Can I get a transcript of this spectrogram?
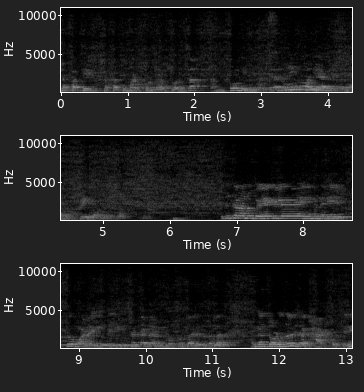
ಚಪಾತಿ ಚಪಾತಿ ಮಾಡ್ಕೊಂಡ್ರು ಅಂತ ಅಂದ್ಕೊಂಡಿದ್ದೀನಿ ಪಲ್ಯ ಫ್ರೀ ಆಗಬೇಕು ಇದಕ್ಕೆ ನಾನು ಬೇಳೆ ಗಿಳೆ ಏನು ನೆನೆಯಿಟ್ಟು ಇಟ್ಟು ಮಾಡಿದ್ದೆ ರೀಸೆಂಟಾಗಿ ನಾನು ಮೊಸರು ದಾಲ್ ಇರ್ತದಲ್ಲ ಹಂಗೆ ತೊಳೆದು ಇದಕ್ಕೆ ಹಾಕ್ಕೊಡ್ತೀನಿ.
